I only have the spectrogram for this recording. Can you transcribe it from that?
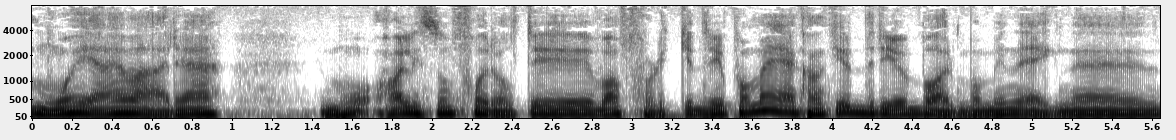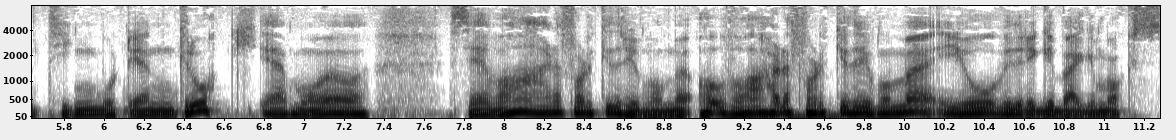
må jeg være må ha litt sånn forhold til hva folket driver på med. Jeg kan ikke drive bare på mine egne ting borti en krok. Jeg må jo se hva er det folket driver på med. Og hva er det folket driver på med? Jo, vi drikker bag-in-box.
